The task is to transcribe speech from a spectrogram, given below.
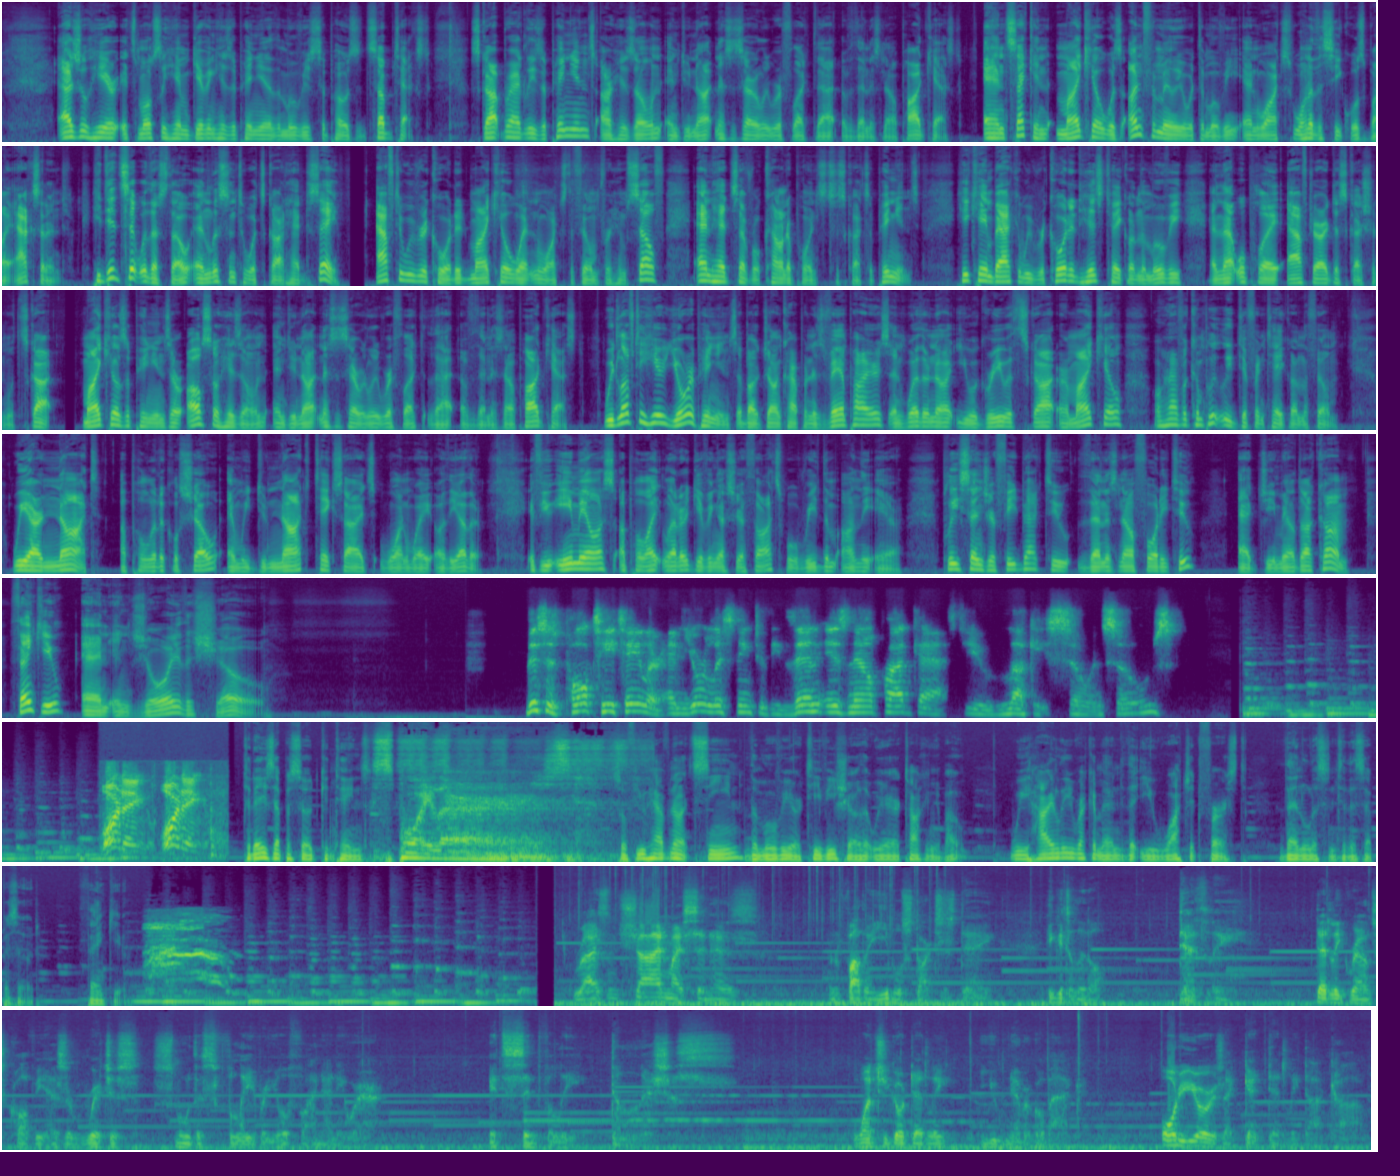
As you'll hear, it's mostly him giving his opinion of the movie's supposed subtext. Scott Bradley's opinions are his own and do not necessarily reflect that of Then Is Now podcast. And second, Mykill was unfamiliar with the movie and watched one of the sequels by accident. He did sit with us, though, and listen to what Scott had to say. After we recorded, Mykill went and watched the film for himself and had several counterpoints to Scott's opinions. He came back and we recorded his take on the movie, and that will play after our discussion with Scott. Mykill's opinions are also his own and do not necessarily reflect that of Then Is Now podcast. We'd love to hear your opinions about John Carpenter's Vampires and whether or not you agree with Scott or Mykill or have a completely different take on the film. We are not a political show and we do not take sides one way or the other. If you email us a polite letter giving us your thoughts, we'll read them on the air. Please send your feedback to thenisnow42 at gmail.com. Thank you and enjoy the show. This is Paul T. Taylor, and you're listening to the Then Is Now podcast, you lucky so and so's. Warning, warning. Today's episode contains spoilers. So if you have not seen the movie or TV show that we are talking about, we highly recommend that you watch it first, then listen to this episode. Thank you. Rise and shine, my sinners. When Father Evil starts his day, he gets a little deadly. Deadly Grounds coffee has the richest, smoothest flavor you'll find anywhere. It's sinfully delicious. Once you go deadly, you never go back. Order yours at getdeadly.com.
